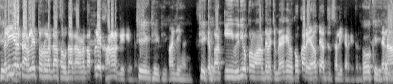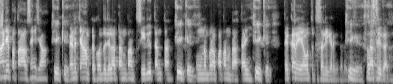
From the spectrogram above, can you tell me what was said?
ਕਲੀਅਰ ਕਰ ਲੈ ਤੁਰ ਲੱਗਾ ਸੌਦਾ ਕਰਨ ਲੱਗਾ ਭੁਲੇਖਾ ਨਾ ਲੱਗੇ ਕਿਸੇ ਦਾ। ਠੀਕ ਠੀਕ ਠੀਕ। ਹਾਂਜੀ ਹਾਂਜੀ। ਤੇ ਬਾਕੀ ਵੀਡੀਓ ਪਰਿਵਾਰ ਦੇ ਵਿੱਚ ਬਹਿ ਕੇ ਵੇਖੋ ਘਰੇ ਆਓ ਤੇ ਅੱਜ ਤਸੱਲੀ ਕਰਕੇ ਜੀ ਤੇ ਨਾਂ ਜੇ ਪ੍ਰਤਾਪ ਸਿੰਘ ਸ਼ਾਹ ਠੀਕ ਹੈ ਜੀ, ਪਿੰਡ ਝਾਂਪਕੇ ਖੁਰਦ ਜ਼ਿਲ੍ਹਾ ਤਰਨਤਾਰਨ ਤਹਿਸੀਲ ਤਰਨਤਾਰਨ। ਠੀਕ ਹੈ ਜੀ। ਫੋਨ ਨੰਬਰ ਆਪਾਂ ਤੁਹਾਨੂੰ ਦੱਸਤਾ ਜੀ। ਠੀਕ ਹੈ ਜੀ। ਤੇ ਘਰੇ ਆਓ ਤੇ ਤਸੱਲੀ ਕਰਕੇ ਕਰੋ ਠੀਕ ਹੈ ਸਤਿ ਸ੍ਰੀ ਅਕਾਲ।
